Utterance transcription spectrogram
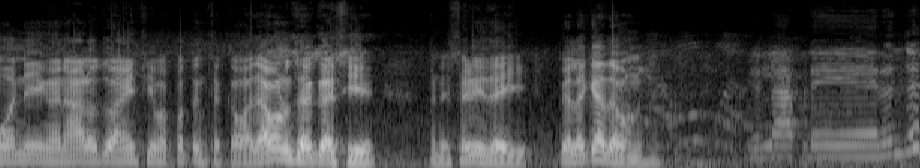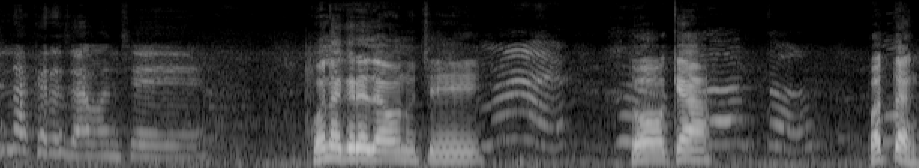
મોર્નિંગ અને હાલો તો અહીંથી અમારે પતંગ ચગાવવા જવાનું છે અગાસીએ અને સડી જાય. પહેલાં ક્યાં જવાનું છે? પહેલાં આપણે રંજનના ઘરે જવાનું છે. કોના ઘરે જવાનું છે? તો ક્યાં? પતંગ?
